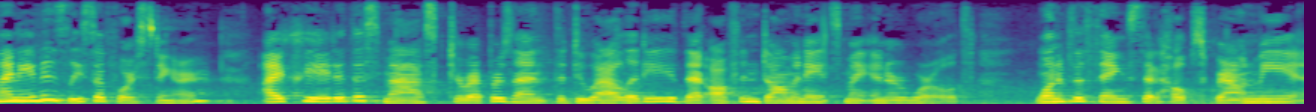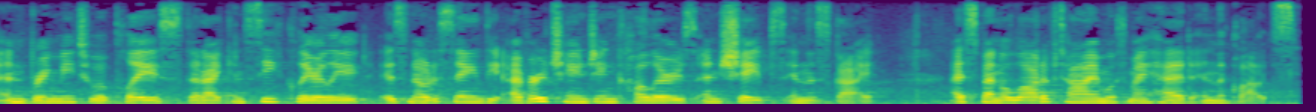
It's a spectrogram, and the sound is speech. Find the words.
My name is Lisa Forstinger. I created this mask to represent the duality that often dominates my inner world. One of the things that helps ground me and bring me to a place that I can see clearly is noticing the ever changing colors and shapes in the sky. I spend a lot of time with my head in the clouds.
